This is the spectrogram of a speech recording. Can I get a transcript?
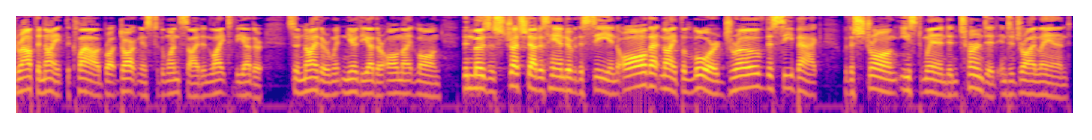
Throughout the night, the cloud brought darkness to the one side and light to the other, so neither went near the other all night long. Then Moses stretched out his hand over the sea, and all that night the Lord drove the sea back with a strong east wind and turned it into dry land.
